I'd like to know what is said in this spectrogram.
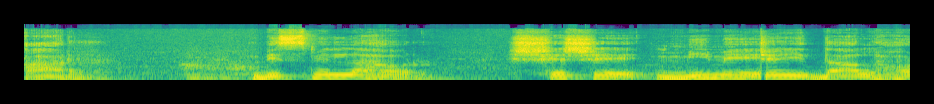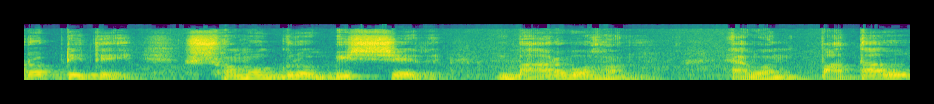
আর বিসমিল্লাহর শেষে মিমে সেই দাল হরফটিতে সমগ্র বিশ্বের ভারবহন এবং পাতাল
